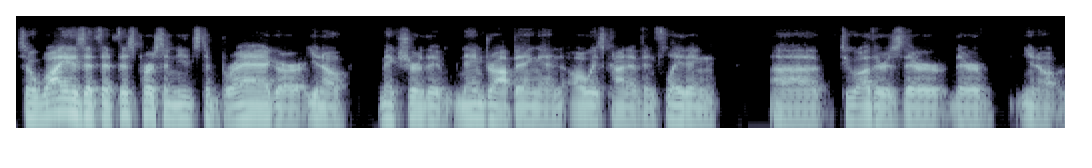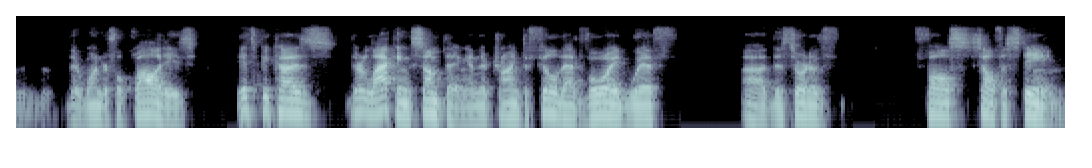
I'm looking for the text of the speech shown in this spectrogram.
So why is it that this person needs to brag or, you know, make sure the name dropping and always kind of inflating uh, to others their their you know their wonderful qualities? It's because they're lacking something and they're trying to fill that void with uh, this sort of false self-esteem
